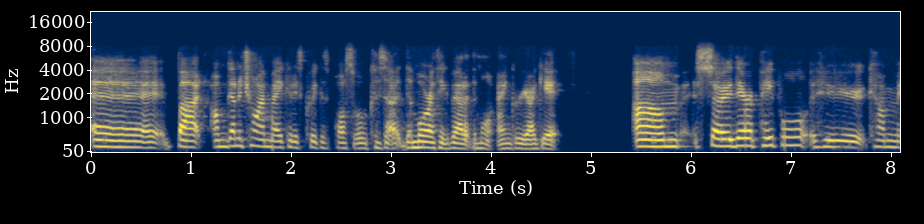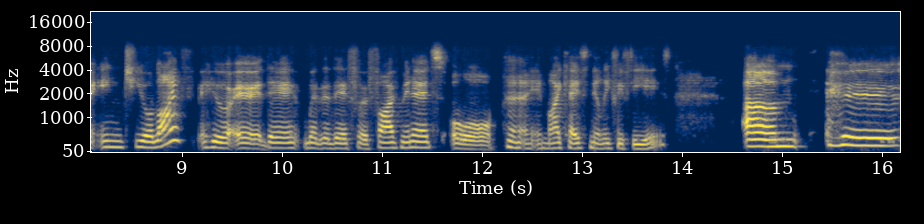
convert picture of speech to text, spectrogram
Uh, but I'm going to try and make it as quick as possible because the more I think about it, the more angry I get. Um, so there are people who come into your life who are there, whether they're for five minutes or, in my case, nearly 50 years, um, who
